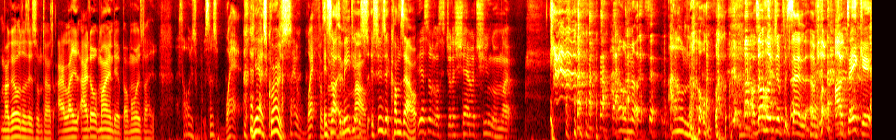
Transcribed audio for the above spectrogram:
my girl does it sometimes. I like. I don't mind it, but I'm always like, it's always it's just wet. yeah, it's gross. It's like wet for it's like else's immediate as, as soon as it comes out. Yeah, someone goes, do you want to share a chewing gum? I'm like, I don't know. I don't know. I'm not hundred percent. I'll take it,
